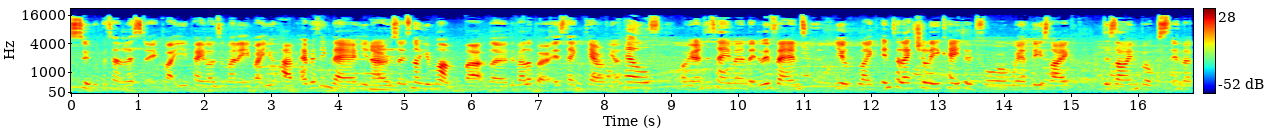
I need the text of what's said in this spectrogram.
super paternalistic. Like you pay loads of money, but you have everything there, you know. Mm. So it's not your mum, but the developer is taking care of your health, of your entertainment. They do events. You like intellectually catered for with these like design books in the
